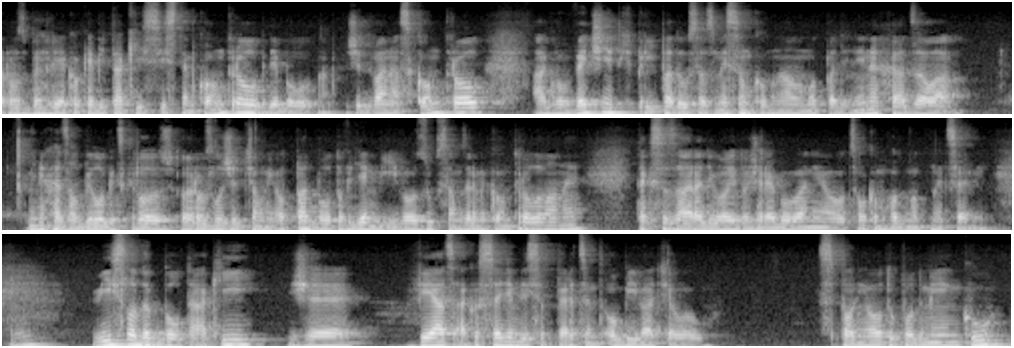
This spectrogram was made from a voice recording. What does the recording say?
rozbehli ako keby taký systém kontrol, kde bolo že 12 kontrol. Ak vo väčšine tých prípadov sa v zmesom komunálnom odpade nenachádzala nenachádzal biologicky rozložiteľný odpad, bolo to v deň vývozu, samozrejme kontrolované, tak sa zaraďovali do žrebovania o celkom hodnotné ceny. Mm. Výsledok bol taký, že viac ako 70% obyvateľov splnilo tú podmienku.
